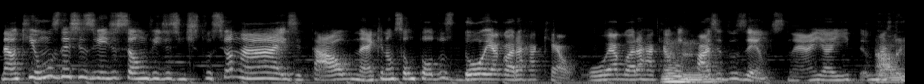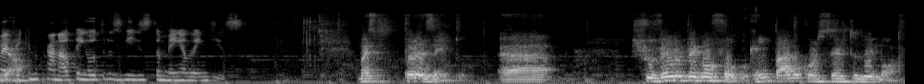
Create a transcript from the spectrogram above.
Não, que uns desses vídeos são vídeos institucionais e tal, né? Que não são todos do E Agora Raquel. O E Agora Raquel uhum. tem quase 200, né? E aí, mas ah, tu vai ver que no canal tem outros vídeos também além disso. Mas, por exemplo, uh, chuveiro pegou fogo, quem paga o conserto do imóvel?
